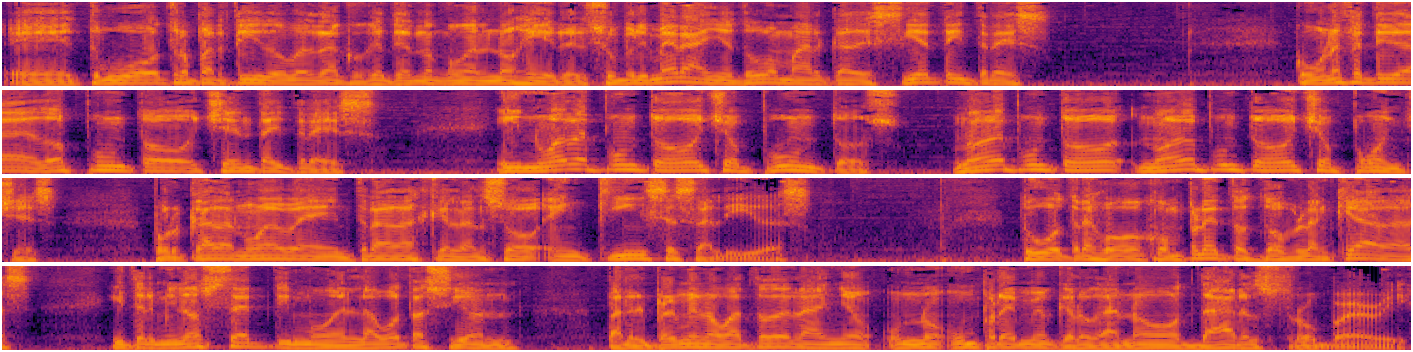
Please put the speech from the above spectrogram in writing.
eh, tuvo otro partido, ¿verdad? Coqueteando con el no-hitter. Su primer año tuvo marca de 7 y 3, con una efectividad de 2.83 y 9.8 puntos, 9.8 ponches por cada nueve entradas que lanzó en 15 salidas. Tuvo tres juegos completos, dos blanqueadas y terminó séptimo en la votación para el premio novato del año, un, premio que lo ganó Darryl Strawberry.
